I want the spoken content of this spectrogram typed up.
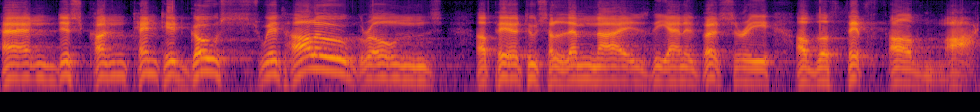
and discontented ghosts with hollow groans appear to solemnize the anniversary of the 5th of March.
